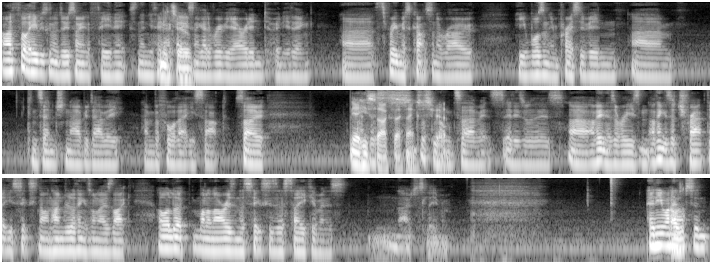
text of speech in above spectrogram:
I thought he was going to do something at Phoenix, and then you think, okay, too. he's going to go to Riviera. Didn't do anything. Uh, three missed cuts in a row. He wasn't impressive in um, contention Abu Dhabi, and before that he sucked. So yeah, he just- sucks. I think. just Yeah. long term, it's it is what it is. Uh, I think there's a reason. I think it's a trap that he's 6900. I think it's one of those like, oh look, Molinari's in the sixes. Let's take him, and it's no, just leave him. Anyone was- else in?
